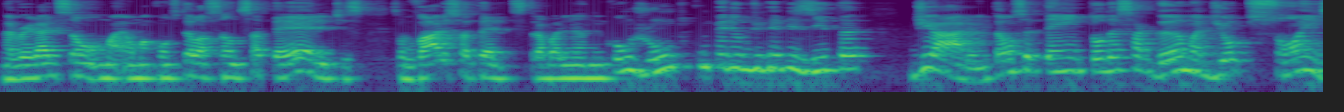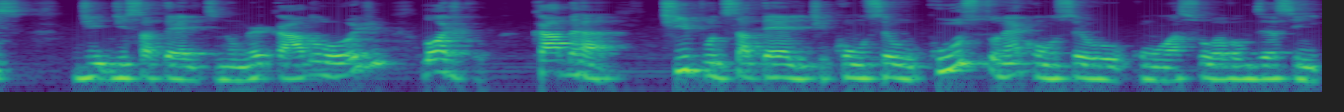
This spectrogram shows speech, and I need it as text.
na verdade são uma, é uma constelação de satélites, são vários satélites trabalhando em conjunto com período de revisita diário. Então você tem toda essa gama de opções de, de satélites no mercado hoje. Lógico, cada tipo de satélite com o seu custo, né, com o seu, com a sua, vamos dizer assim,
